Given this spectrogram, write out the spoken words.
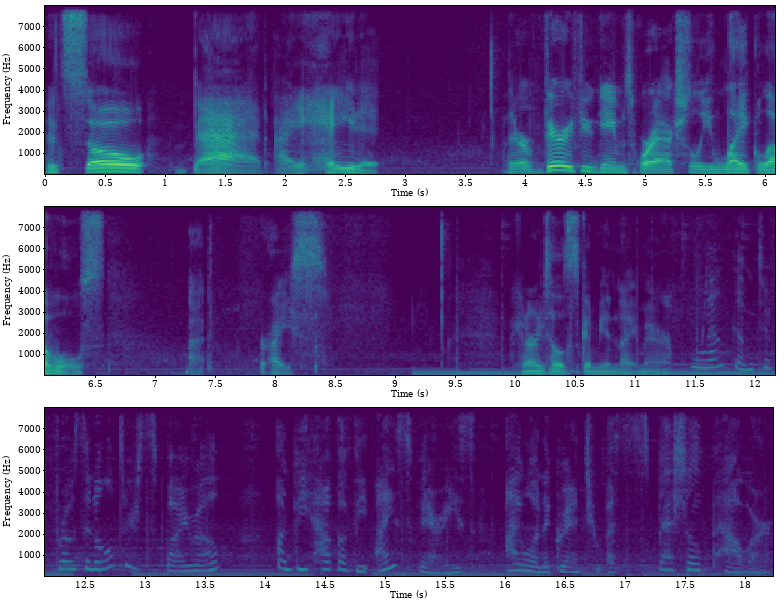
It's so bad. I hate it. There are very few games where I actually like levels or ice. I can already tell this is gonna be a nightmare. Welcome to Frozen Altars, Spyro. On behalf of the Ice Fairies, I want to grant you a special power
